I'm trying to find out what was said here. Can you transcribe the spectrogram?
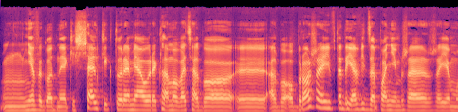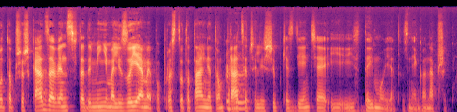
mm, niewygodne jakieś szelki, które miały reklamować albo, yy, albo obroże i wtedy ja widzę po nim, że, że jemu to przeszkadza, więc wtedy minimalizujemy po prostu totalnie tą pracę, mhm. czyli szybkie zdjęcie i, i zdejmuję to z niego na przykład.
